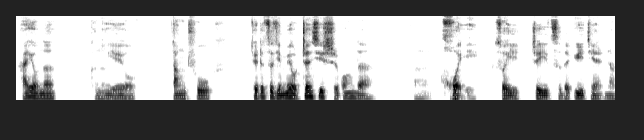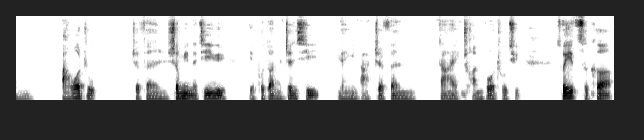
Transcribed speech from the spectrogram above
还有呢，可能也有当初觉得自己没有珍惜时光的呃悔，所以这一次的遇见，让你把握住这份生命的机遇，也不断的珍惜，愿意把这份大爱传播出去。所以此刻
